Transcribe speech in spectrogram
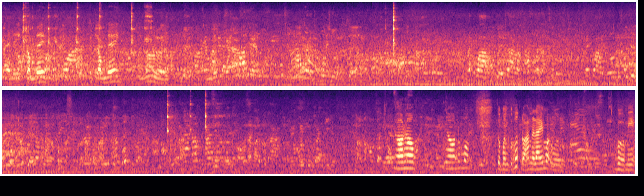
Này thì cầm đi cái cầm đi những người cầm đi ngon không? Ngon đúng không? Tụi mình cũng thích đồ ăn ở đây, mọi người? Vừa miệng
